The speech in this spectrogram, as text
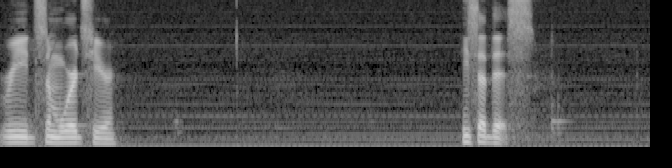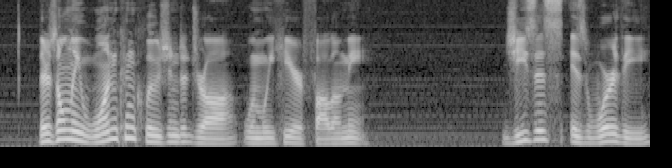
read some words here. He said this There's only one conclusion to draw when we hear, Follow me. Jesus is worthy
